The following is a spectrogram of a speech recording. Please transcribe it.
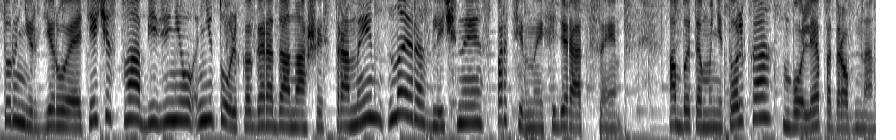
Турнир Героя Отечества объединил не только города нашей страны, но и различные спортивные федерации. Об этом и не только, более подробно.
